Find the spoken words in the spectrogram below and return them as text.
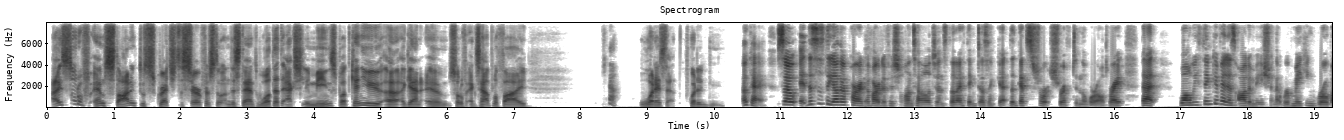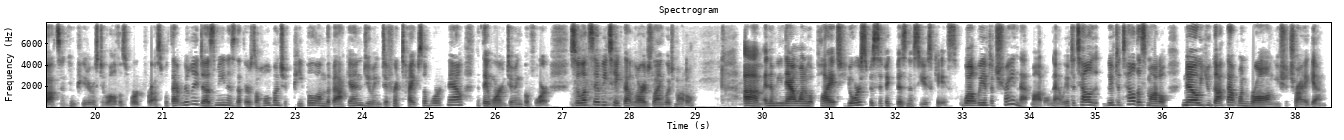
I sort of am starting to scratch the surface to understand what that actually means. But can you uh, again um, sort of exemplify? Yeah. What is that? What it, Okay, so this is the other part of artificial intelligence that I think doesn't get that gets short shrift in the world, right? That while we think of it as automation, that we're making robots and computers do all this work for us, what that really does mean is that there's a whole bunch of people on the back end doing different types of work now that they weren't doing before. So let's say we take that large language model. Um, and then we now want to apply it to your specific business use case. Well, we have to train that model now. We have to tell we have to tell this model, no, you got that one wrong. You should try again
